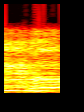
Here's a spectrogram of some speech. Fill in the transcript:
Happy.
